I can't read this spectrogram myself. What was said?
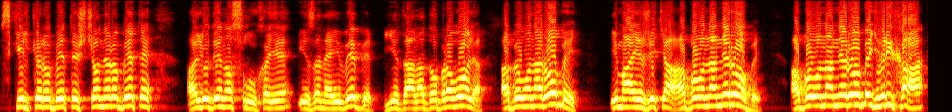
скільки робити, що не робити. А людина слухає і за неї вибір. Є дана добра воля. Або вона робить і має життя, або вона не робить, або вона не робить гріха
